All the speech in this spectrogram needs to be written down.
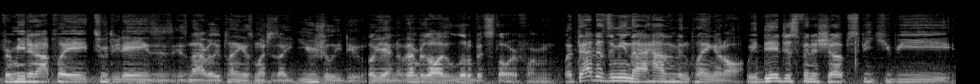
for me to not play two, three days is, is not really playing as much as I usually do. So yeah, November's always a little bit slower for me. But that doesn't mean that I haven't been playing at all. We did just finish up SpeedQB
